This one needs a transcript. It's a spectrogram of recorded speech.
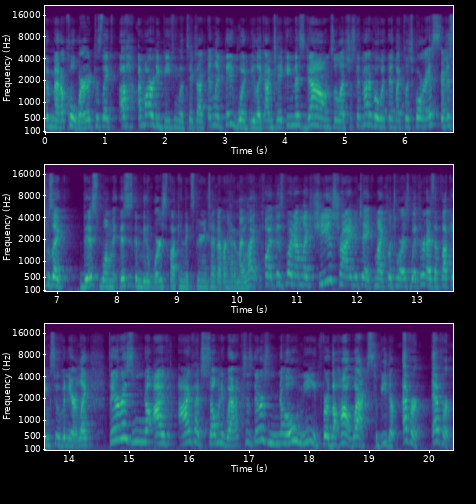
the medical word because like uh, I'm already beefing with TikTok and like they would be like, I'm taking this down, so let's just get medical with it. My clitoris. I just was like, this woman, this is gonna be the worst fucking experience I've ever had in my life. So at this point, I'm like, she is trying to take my clitoris with her as a fucking souvenir. Like there is no, I've I've had so many waxes. There's no need for the hot wax to be there ever, ever,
